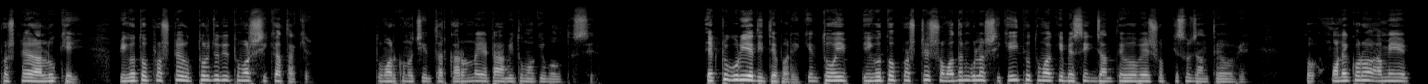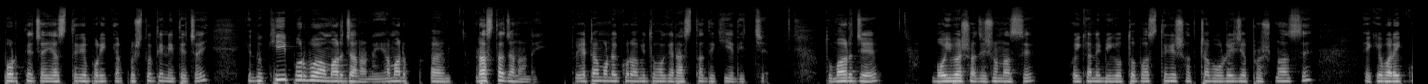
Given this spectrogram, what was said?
প্রশ্নের আলোকেই। বিগত প্রশ্নের উত্তর যদি তোমার শিখা থাকে, তোমার কোনো চিন্তার কারণ নাই, এটা আমি তোমাকে বলতেছি। একটু ঘুরিয়ে দিতে পারে, কিন্তু ওই বিগত প্রশ্নের সমাধানগুলো শিখেই তো তোমাকে বেসিক জানতে হবে সব কিছু জানতে হবে। তো মনে করো আমি পড়তে চাই, আজ থেকে পরীক্ষার প্রস্তুতি নিতে চাই, কিন্তু কি পড়ব আমার জানা নেই, আমার রাস্তা জানা নেই। তো এটা মনে করো আমি তোমাকে রাস্তা দেখিয়ে দিচ্ছি। তোমার যে বই বা সাজেশন আছে, ওইখানে বিগত পাঁচ থেকে সাতটা বোর্ডে যে প্রশ্ন আছে, একেবারে ক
